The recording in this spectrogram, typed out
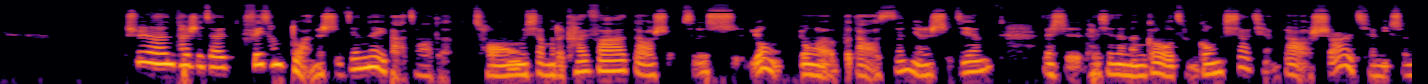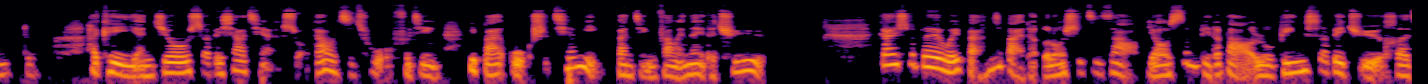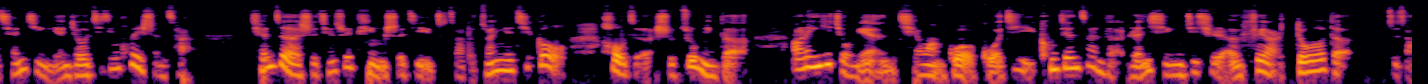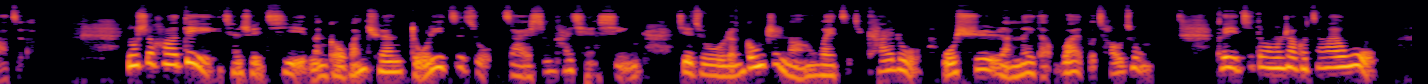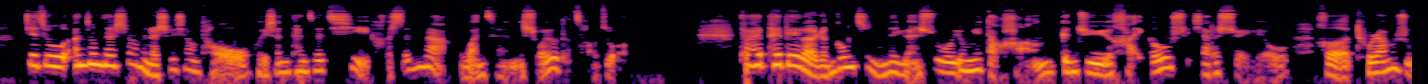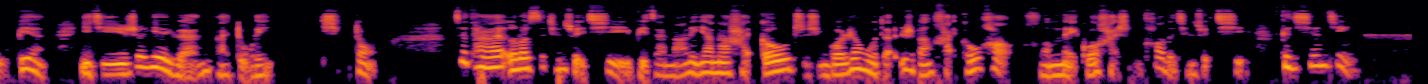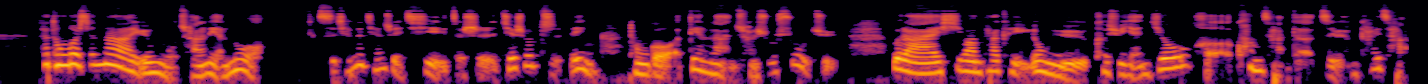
虽然它是在非常短的时间内打造的，从项目的开发到首次使用用了不到三年的时间，但是它现在能够成功下潜到十二千米深度。还可以研究设备下潜所到之处附近一百五十千米半径范围内的区域。该设备为百分之百的俄罗斯制造，由圣彼得堡鲁宾设备局和前景研究基金会生产。前者是潜水艇设计制造的专业机构，后者是著名的2019年前往过国际空间站的人形机器人费尔多的制造者。勇士号 D 潜水器能够完全独立自主在深海潜行，借助人工智能为自己开路，无需人类的外部操纵，可以自动绕过障碍物，借助安装在上面的摄像头、回声探测器和声呐完成所有的操作。它还配备了人工智能的元素，用于导航，根据海沟水下的水流和土壤蠕变以及热液源来独立。行动。这台俄罗斯潜水器比在马里亚纳海沟执行过任务的日本海沟号和美国海神号的潜水器更先进。它通过声呐与母船联络。此前的潜水器则是接收指令，通过电缆传输数据。未来希望它可以用于科学研究和矿产的资源开采。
